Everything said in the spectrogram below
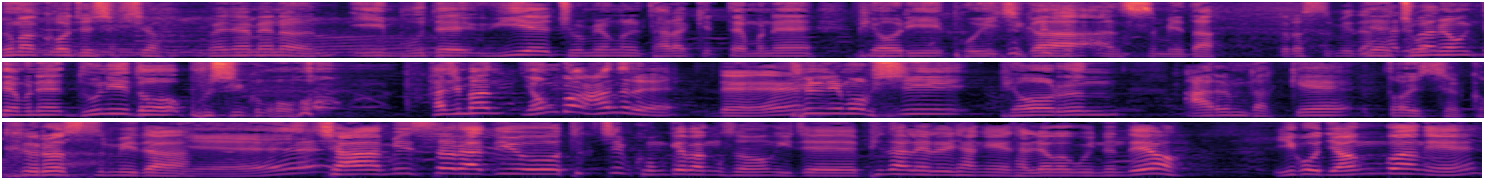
음악 꺼주십시오. 왜냐면은 이 무대 위에 조명을 달았기 때문에 별이 보이지가 않습니다. 그렇습니다. 예, 하지만- 조명 때문에 눈이 더 부시고. 하지만 영광 하늘에 네. 틀림없이 별은 아름답게 떠 있을 겁니다. 그렇습니다. 예. 자, 미스터 라디오 특집 공개 방송 이제 피날레를 향해 달려가고 있는데요. 이곳 영광에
